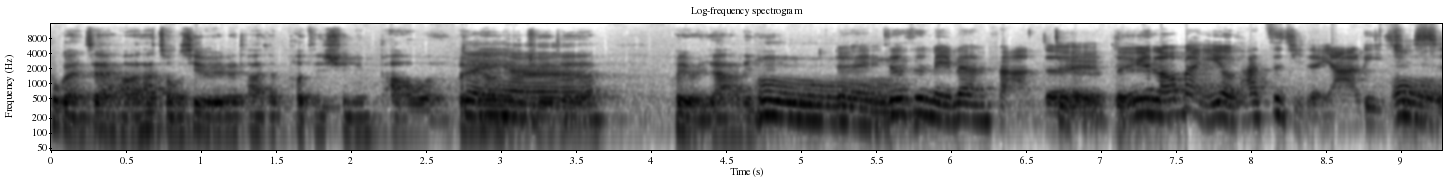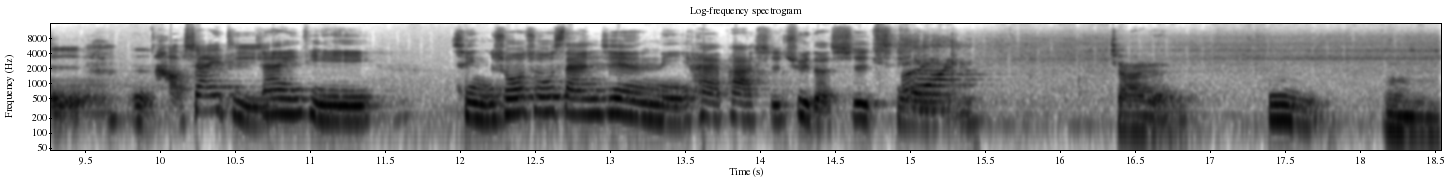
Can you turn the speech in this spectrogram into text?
不管再好，他总是有一个他的 positioning power，会让你觉得会有压力。嗯，对，这是没办法的。对对，因为老板也有他自己的压力。其实，嗯，好，下一题，下一题，请说出三件你害怕失去的事情。家人。嗯嗯。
